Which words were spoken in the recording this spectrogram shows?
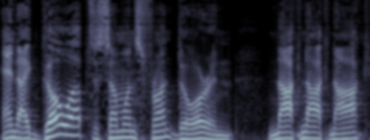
And I go up to someone's front door and knock, knock, knock.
